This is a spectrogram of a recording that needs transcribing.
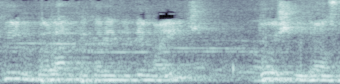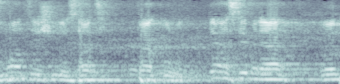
câini pălani pe care îi vedem aici, duși în transhumanță și lăsați pe acolo. De asemenea, în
